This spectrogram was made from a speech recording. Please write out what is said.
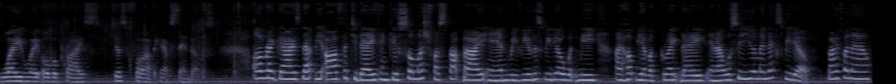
way, way overpriced just for a pair of sandals. Alright guys, that be all for today. Thank you so much for stop by and review this video with me. I hope you have a great day and I will see you in my next video. Bye for now.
